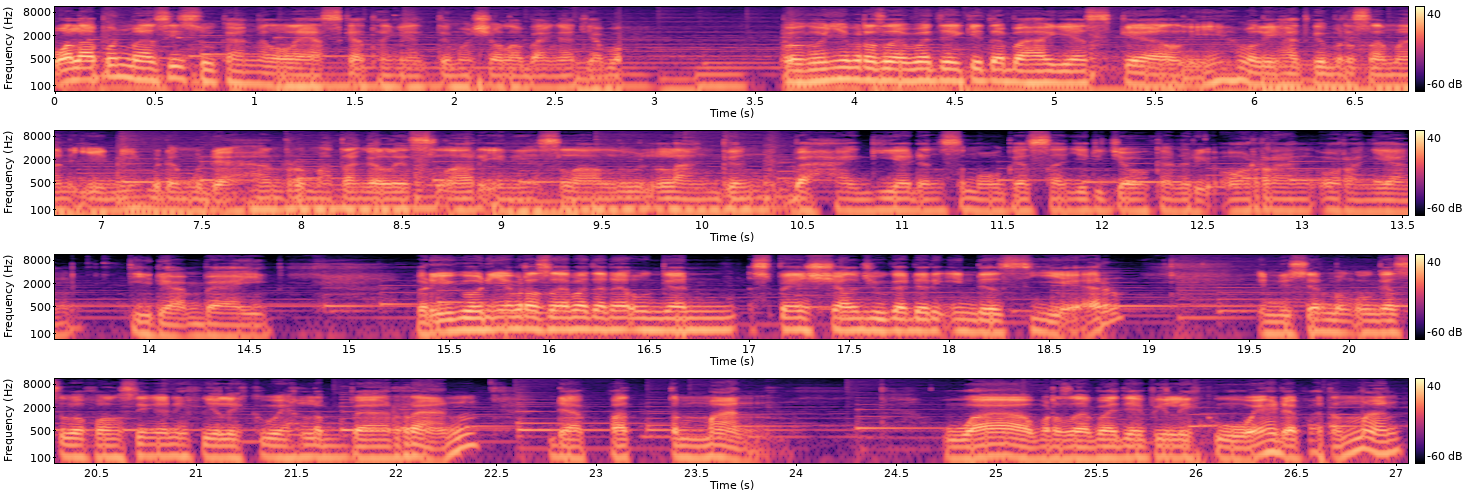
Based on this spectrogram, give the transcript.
Walaupun masih suka ngeles katanya. Itu Masya Allah banget ya Pokoknya persahabat ya kita bahagia sekali melihat kebersamaan ini. Mudah-mudahan rumah tangga Leslar ini selalu langgeng, bahagia dan semoga saja dijauhkan dari orang-orang yang tidak baik. Berikutnya persahabat ada unggahan spesial juga dari Indosiar. Indosiar mengunggah sebuah postingan nih pilih kue lebaran dapat teman. Wow persahabat ya pilih kue dapat teman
